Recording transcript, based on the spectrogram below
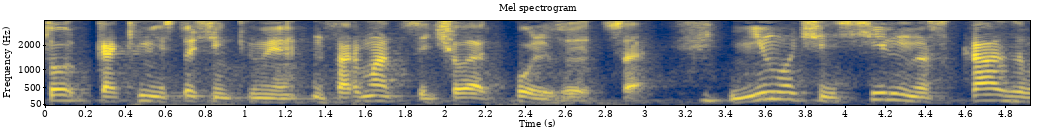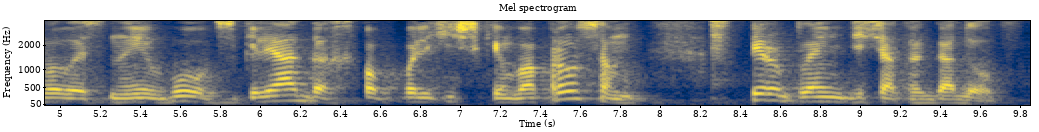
то, какими источниками информации человек пользуется, не очень сильно сказывалось на его взглядах по политическим вопросам в первой половине десятых годов.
